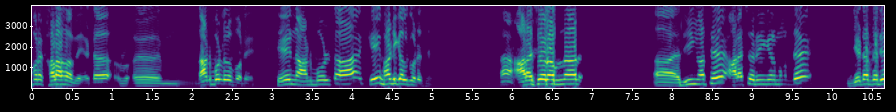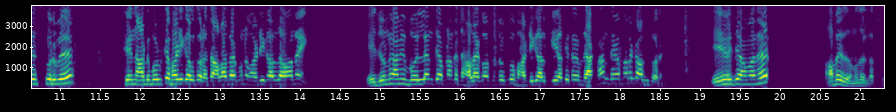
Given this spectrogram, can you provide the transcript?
উপরে খাড়া হবে, এটা নাট বোল্টের উপরে সেই নাট বোল্টটা কে ভার্টিকাল করেছে? হ্যাঁ আড়াইশোর আপনার রিং আছে, আড়াইশো রিং এর মধ্যে যেটাতে রেস করবে, সে নাট বোল্টকে ভার্টিকাল করা আছে। আলাদা কোনো ভার্টিকাল দেওয়া নেই। এই জন্য আমি বললাম যে আপনাদের ঢালাই কতটুকু ভার্টিকাল কি আছে, এটা দেখান, দেখে আপনারা কাজ করেন। এই হয়েছে আমাদের আবেদন ওদের কাছে।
